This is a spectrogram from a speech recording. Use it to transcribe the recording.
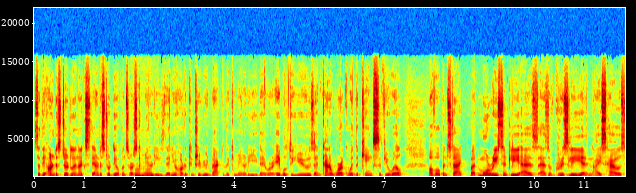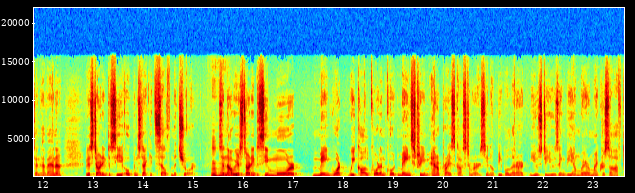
So they understood Linux, they understood the open source mm-hmm. communities, they knew how to contribute back to the community, they were able to use and kind of work with the kinks, if you will, of OpenStack. But more recently, as, as of Grizzly and Icehouse and Havana, we're starting to see OpenStack itself mature. Mm-hmm. So now we're starting to see more main what we call quote unquote mainstream enterprise customers, you know, people that are used to using VMware or Microsoft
